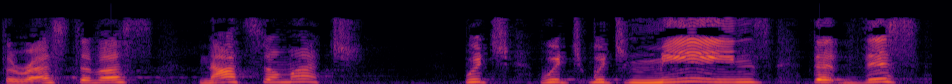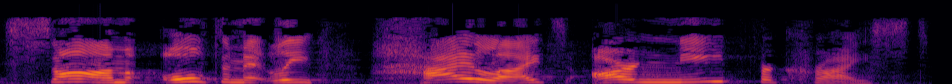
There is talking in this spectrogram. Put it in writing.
The rest of us, not so much. Which, which, which means that this psalm ultimately highlights our need for Christ.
